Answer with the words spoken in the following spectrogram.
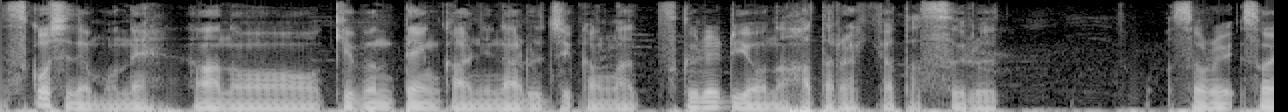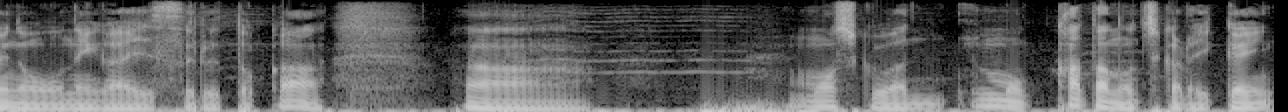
ー、少しでもね、あの気分転換になる時間が作れるような働き方するそれそういうのをお願いするとかあもしくはもう肩の力一回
